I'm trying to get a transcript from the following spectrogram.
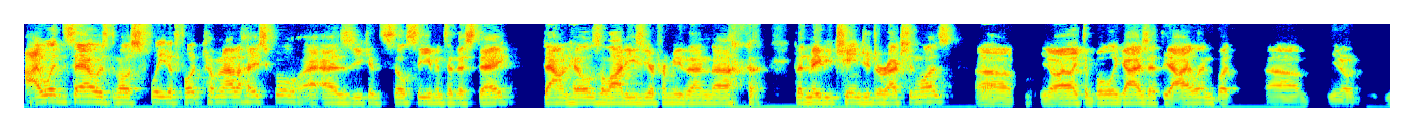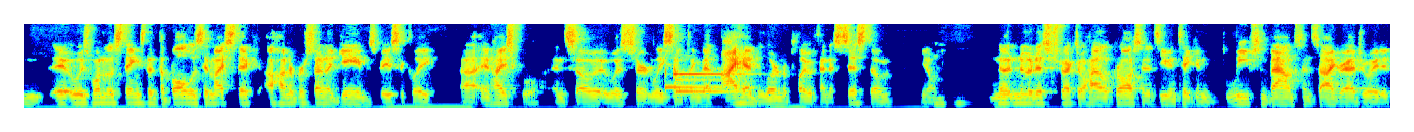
I wouldn't say I was the most fleet of foot coming out of high school, as you can still see even to this day. Downhill is a lot easier for me than uh, than maybe change of direction was. Uh, you know, I like to bully guys at the island, but um, you know, it was one of those things that the ball was in my stick 100% of games basically uh, in high school, and so it was certainly something that I had to learn to play within a system you know, no, no disrespect to Ohio lacrosse, and it's even taken leaps and bounds since I graduated.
